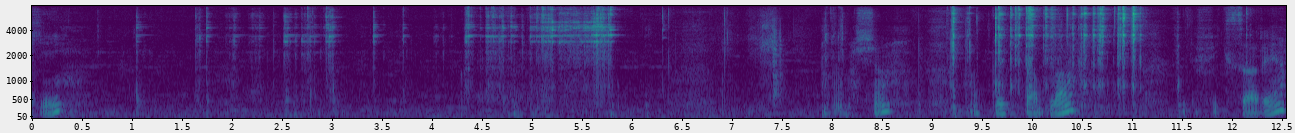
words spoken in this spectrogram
Ok. Așa. Apoi tabla de fixare.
